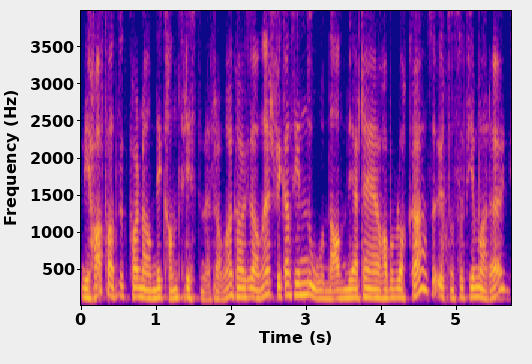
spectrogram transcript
vi har faktisk et par navn vi kan friste med framover. Kan vi ikke Anders? Vi kan si noen navn vi er til å ha på blokka, så uten Sofie Marhaug.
